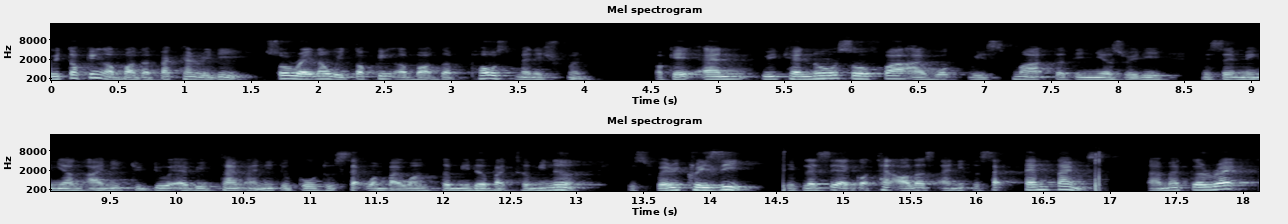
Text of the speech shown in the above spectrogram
we're talking about the backend ready. So right now we're talking about the POS management. Okay, and we can know so far I work with Smart 13 years already. They say, Meng Yang, I need to do every time, I need to go to set one by one, terminal by terminal. It's very crazy. If let's say I got 10 outlets, I need to set 10 times. Am I correct?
